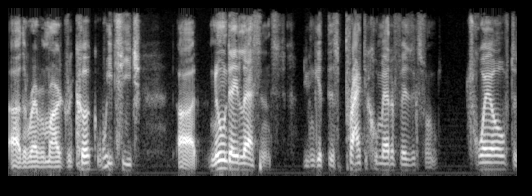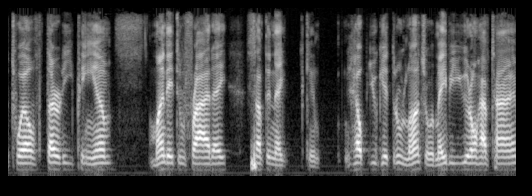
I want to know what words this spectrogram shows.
uh, the Reverend Marjorie Cook, we teach uh, noonday lessons. You can get this practical metaphysics from 12 to 12:30 p.m. Monday through Friday, something that can help you get through lunch, or maybe you don't have time,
